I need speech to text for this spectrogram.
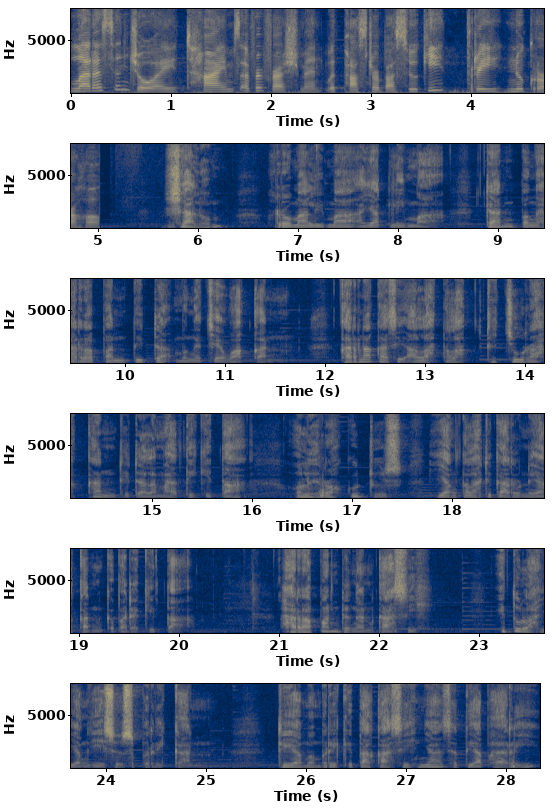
Let us enjoy times of refreshment with Pastor Basuki Tri Nugroho. Shalom, Roma 5 ayat 5, dan pengharapan tidak mengecewakan, karena kasih Allah telah dicurahkan di dalam hati kita oleh roh kudus yang telah dikaruniakan kepada kita. Harapan dengan kasih, itulah yang Yesus berikan dia memberi kita kasihnya setiap hari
